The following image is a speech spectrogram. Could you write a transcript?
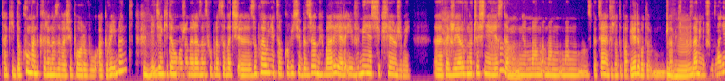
taki dokument, który nazywa się Porwu Agreement i Mhm. dzięki temu możemy razem współpracować zupełnie, całkowicie bez żadnych barier i wymieniać się księżmi. E, Także ja równocześnie Aha. jestem, mam, mam, mam specjalnie też na to papiery, bo to trzeba mieć Mhm. egzamin i przygotowanie,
